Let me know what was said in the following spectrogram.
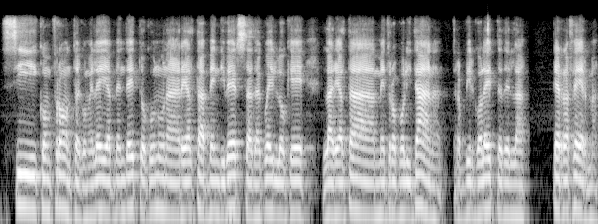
si confronta, come lei ha ben detto, con una realtà ben diversa da quello che è la realtà metropolitana, tra virgolette, della terraferma.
